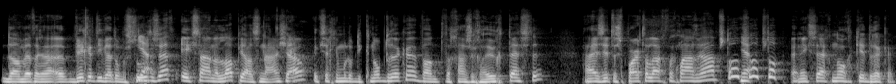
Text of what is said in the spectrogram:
Dan werd er, uh, Wigert die werd op een stoel Ja. gezet. Ik sta in een lapjas naast jou. Ik zeg, je moet op die knop drukken, want we gaan zijn geheugen testen. Hij zit te spartelen achter glazen raam. Stop, Ja. stop, stop. En ik zeg nog een keer drukken.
